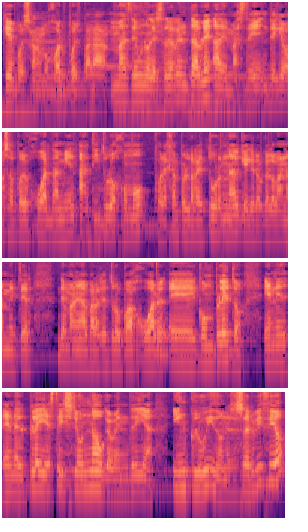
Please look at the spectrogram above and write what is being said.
que pues a lo mejor pues para más de uno le sale rentable, además de, que vas a poder jugar también a títulos como por ejemplo el Returnal, que creo que lo van a meter de manera para que tú lo puedas jugar eh, completo en en el PlayStation Now que vendría incluido en ese servicio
